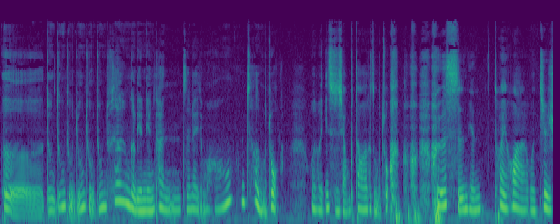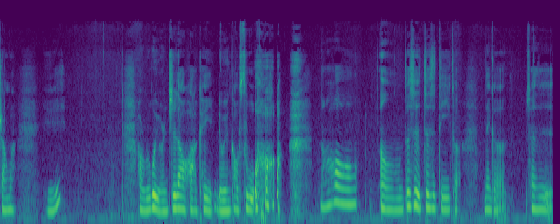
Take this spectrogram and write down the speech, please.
呃，咚咚咚咚咚咚，是要用个连连看之类的吗？这要怎么做？我怎么一直想不到要怎么做？我是十年退化我智商吗？咦？好，如果有人知道的话，可以留言告诉我。然后，嗯，这是这是第一个，那个算是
